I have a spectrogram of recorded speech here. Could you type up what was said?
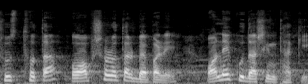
সুস্থতা ও অবসরতার ব্যাপারে অনেক উদাসীন থাকি।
